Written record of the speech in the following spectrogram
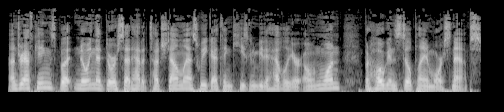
on DraftKings, but knowing that Dorsett had a touchdown last week, I think he's going to be the heavier owned one, but Hogan's still playing more snaps.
